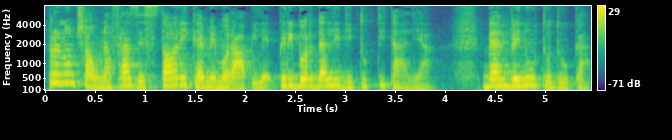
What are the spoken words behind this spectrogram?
pronunciò una frase storica e memorabile per i bordelli di tutta Italia. Benvenuto, duca.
